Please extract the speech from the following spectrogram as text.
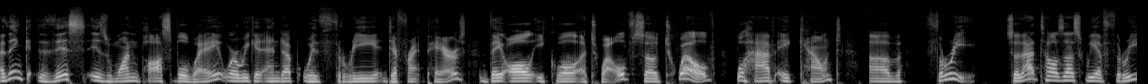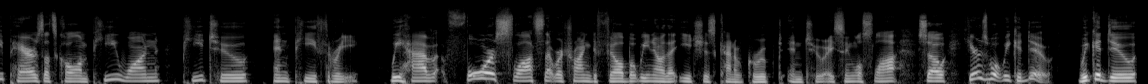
I think this is one possible way where we could end up with three different pairs. They all equal a 12. So 12 will have a count of three. So that tells us we have three pairs. Let's call them P1, P2, and P3. We have four slots that we're trying to fill, but we know that each is kind of grouped into a single slot. So here's what we could do. We could do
